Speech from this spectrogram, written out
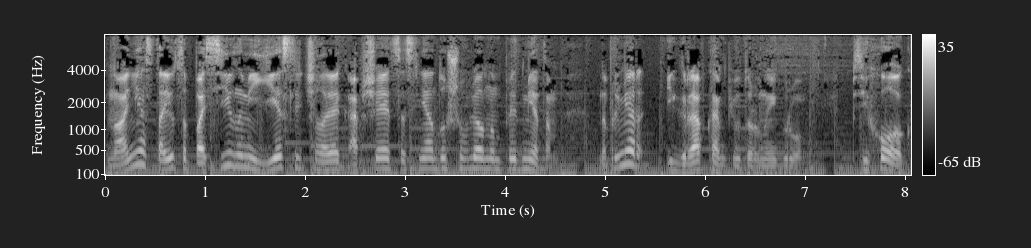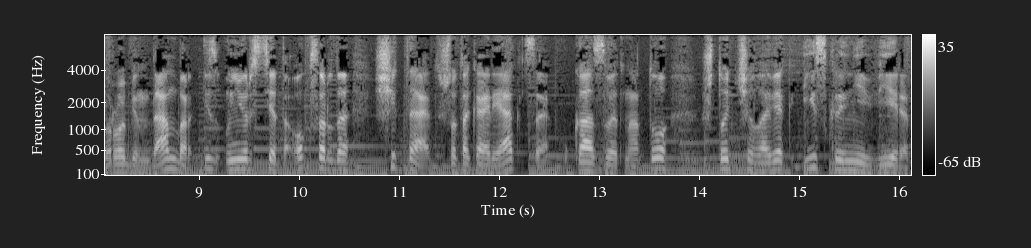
Но они остаются пассивными, если человек общается с неодушевленным предметом, например, игра в компьютерную игру. Психолог Робин Данбар из Университета Оксфорда считает, что такая реакция указывает на то, что человек искренне верит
